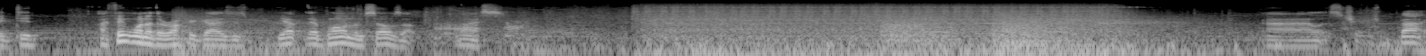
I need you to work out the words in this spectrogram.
Wait, did... I think one of the rocket guys is... Yep, they're blowing themselves up. Nice. Uh, let's change back.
